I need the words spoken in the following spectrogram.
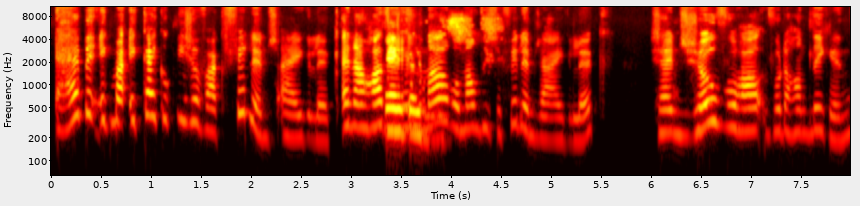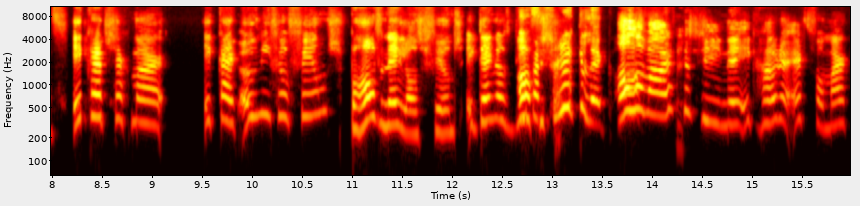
Hebben ik, maar ik kijk ook niet zo vaak films eigenlijk. En nou had ik helemaal romantische films eigenlijk. Die zijn zo voor, voor de hand liggend. Ik heb zeg maar... Ik kijk ook niet veel films. Behalve Nederlandse films. Ik denk dat ik die Oh, verschrikkelijk! allemaal heb gezien. Nee, ik hou er echt van. Maar,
